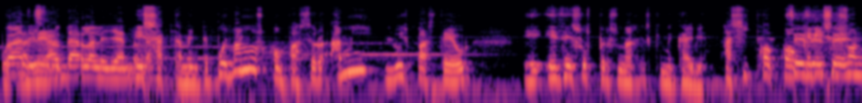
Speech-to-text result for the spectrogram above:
pues puedan disfrutarla leyendo. Exactamente. Pues vamos con Pasteur. A mí, Luis Pasteur eh, es de esos personajes que me cae bien. Así como que son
